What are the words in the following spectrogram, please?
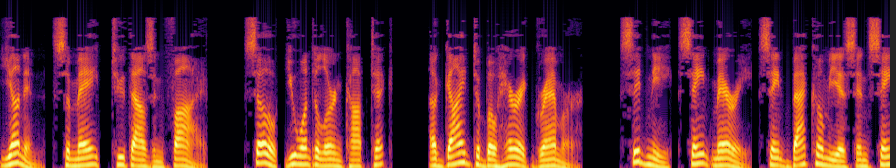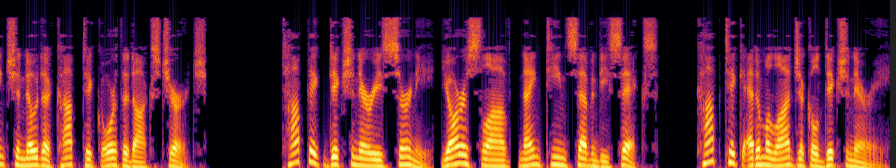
Younan, Sameh, 2005. So, you want to learn Coptic? A Guide to Bohairic Grammar. Sydney, St. Mary, St. Pachomius and St. Shenouda Coptic Orthodox Church. Topic dictionaries Cerny, Yaroslav, 1976. Coptic Etymological Dictionary.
